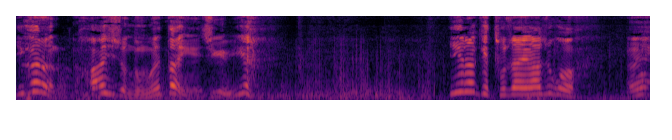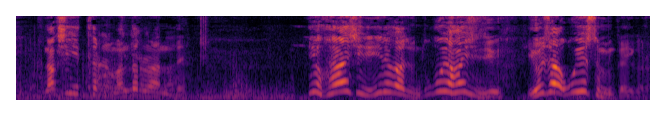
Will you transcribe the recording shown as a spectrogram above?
이거는 화장실 좀 너무했다 이게. 지금 이게 이렇게 투자해가지고 에? 낚시 이틀을 만들어놨는데. 이 화장실이 이래가지고 누구의 화장실 여자 우였습니까 이거를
